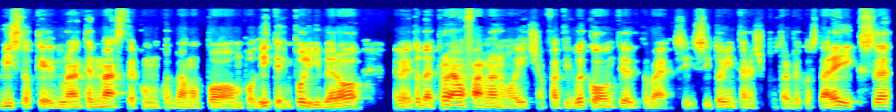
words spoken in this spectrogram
visto che durante il master comunque avevamo un po', un po di tempo libero, abbiamo detto, beh, proviamo a farla noi. Ci hanno fatti due conti, ho detto, beh, sì, il sito internet ci potrebbe costare X,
